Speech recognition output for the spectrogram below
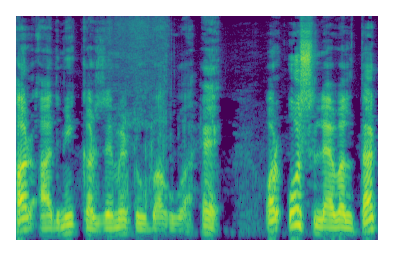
हर आदमी कर्जे में डूबा हुआ है और उस लेवल तक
